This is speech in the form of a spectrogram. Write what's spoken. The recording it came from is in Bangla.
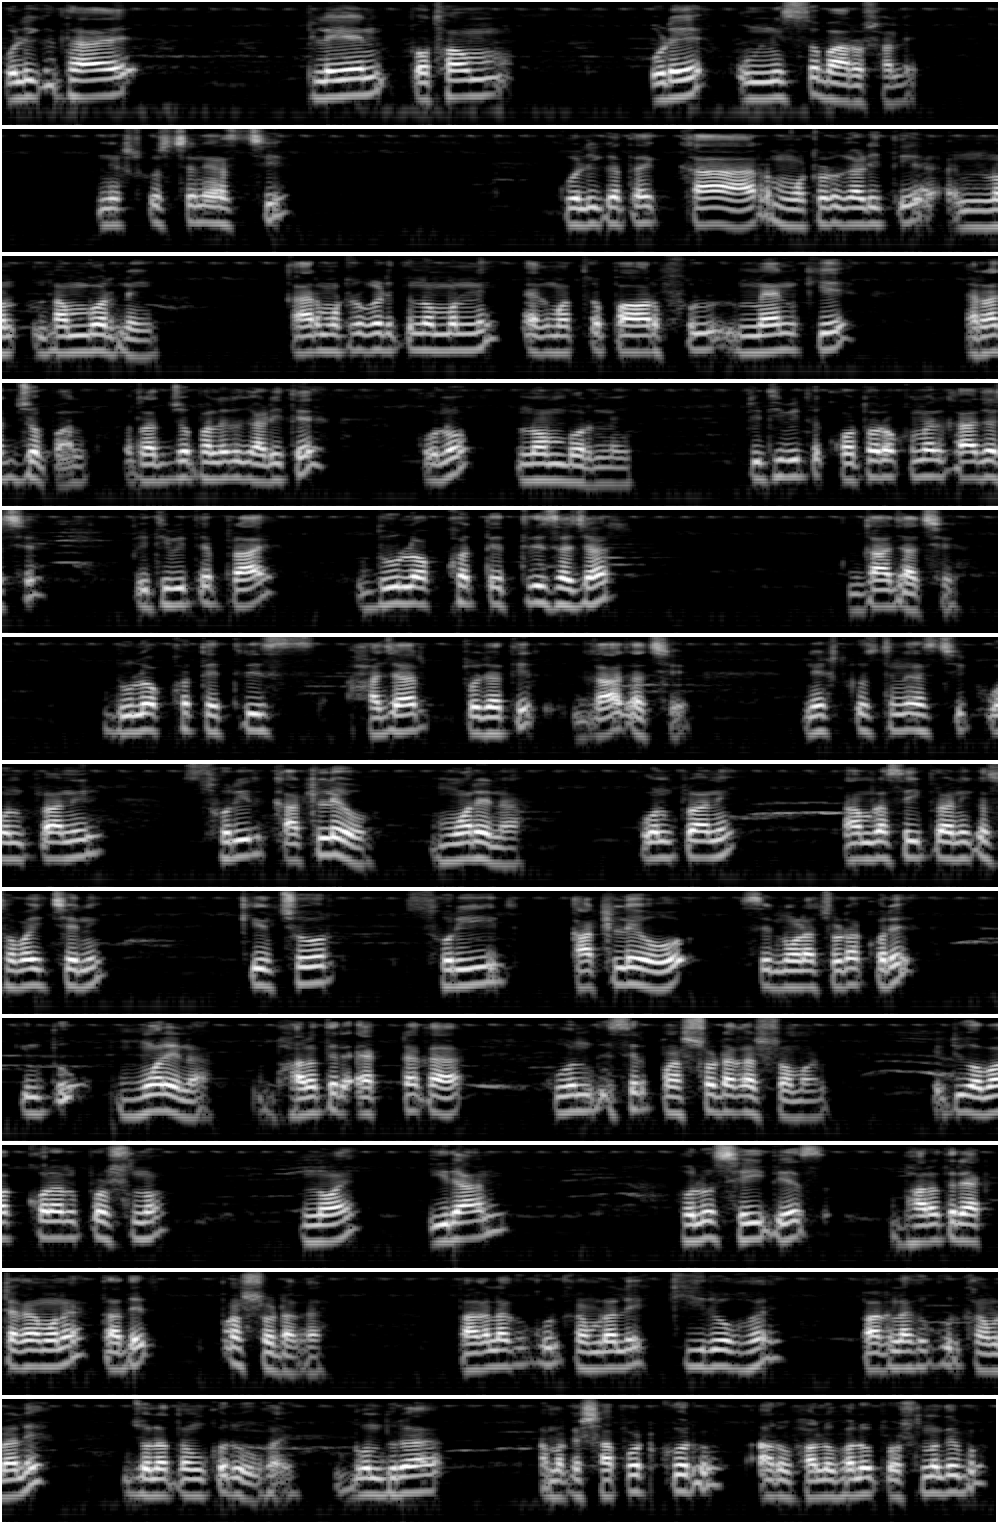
কলিকাতায় প্লেন প্রথম উড়ে উনিশশো বারো সালে। নেক্সট কোশ্চেনে আসছি। কলিকাতায় কার মোটর গাড়িতে নম্বর নেই? কার মোটর গাড়িতে নম্বর নেই? একমাত্র পাওয়ারফুল ম্যানকে রাজ্যপাল। রাজ্যপালের গাড়িতে কোনো নম্বর নেই। পৃথিবীতে কত রকমের গাছ আছে? পৃথিবীতে প্রায় দু লক্ষ তেত্রিশ হাজার গাছ আছে। দু লক্ষ তেত্রিশ হাজার প্রজাতির গাছ আছে। নেক্সট কোশ্চেনে আসছি, কোন প্রাণীর শরীর কাটলেও মরে না? কোন প্রাণী? আমরা সেই প্রাণীকে সবাই চিনি। কেঁচোর, শরীর কাটলেও সে নড়াচড়া করে, কিন্তু মরে না। ভারতের এক টাকা কোন দেশের পাঁচশো টাকার সমান? এটি অবাক করার প্রশ্ন নয়। ইরান হলো সেই দেশ, ভারতের এক টাকা মানে তাদের পাঁচশো টাকা। পাগলা কুকুর কামড়ালে কী রোগ হয়? পাগলা কুকুর কামড়ালে জলাতঙ্ক রোগ হয়। বন্ধুরা, আমাকে সাপোর্ট করো। আরও ভালো ভালো প্রশ্ন দেবো।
